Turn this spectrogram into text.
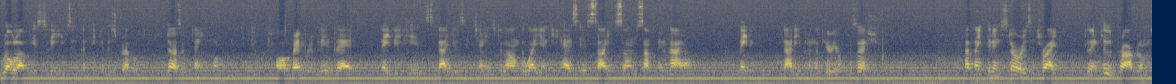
roll up his sleeves and continue the struggle till he does obtain one. Or preferably that maybe his values have changed along the way and he has his sights on something higher, maybe not even a material possession. I think that in stories it's right to include problems,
